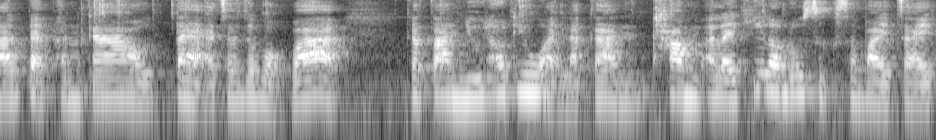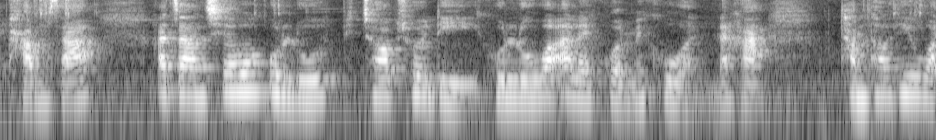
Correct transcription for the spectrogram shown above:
ร้านแปดพันเก้าแต่อาจารย์จะบอกว่า กตัญญูเท่าที่ไหวละกันทำอะไรที่เรารู้สึกสบายใจทำซะ อาจารย์เชื่อว่าคุณรู้ชอบช่วยดี คุณรู้ว่าอะไรควรไม่ควรนะคะทำเท่าที่ไหว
